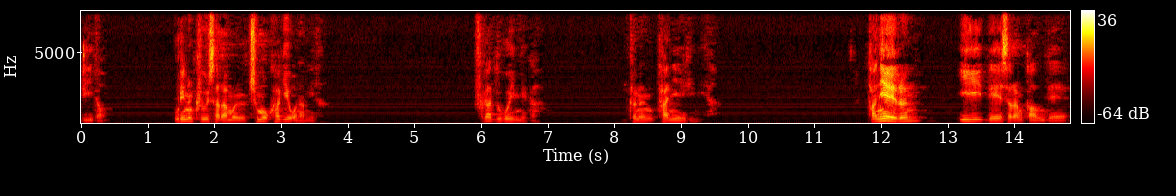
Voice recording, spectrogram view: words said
리더. 우리는 그 사람을 주목하기 원합니다. 그가 누구입니까? 그는 다니엘입니다. 다니엘은 이 네 사람 가운데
